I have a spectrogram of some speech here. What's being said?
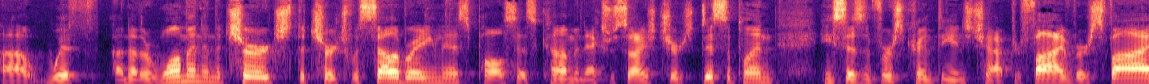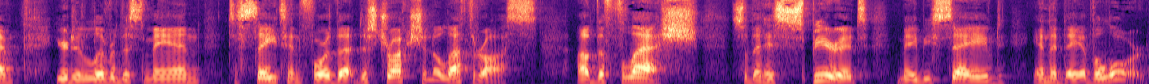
uh, with another woman in the church. The church was celebrating this. Paul says, Come and exercise church discipline. He says in 1 Corinthians chapter 5, verse 5, You're to deliver this man to Satan for the destruction, olethros, of the flesh, so that his spirit may be saved in the day of the Lord.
